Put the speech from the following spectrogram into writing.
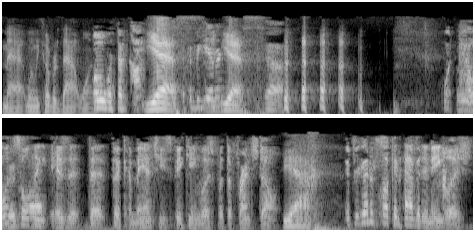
Matt, when we covered that one. Oh, with the Nazis yes, at the beginning? yes. Yeah. What, how good insulting is it that the Comanches speak English but the French don't? yeah. If you're gonna fucking have it in English,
